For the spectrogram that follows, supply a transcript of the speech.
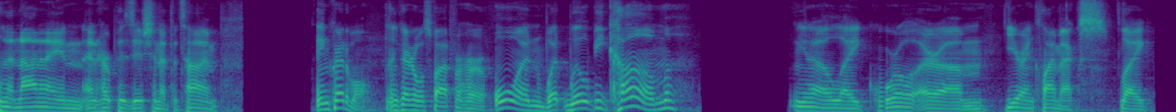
and then Nana and, and her position at the time, incredible, incredible spot for her on what will become, you know, like world or um year end climax, like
